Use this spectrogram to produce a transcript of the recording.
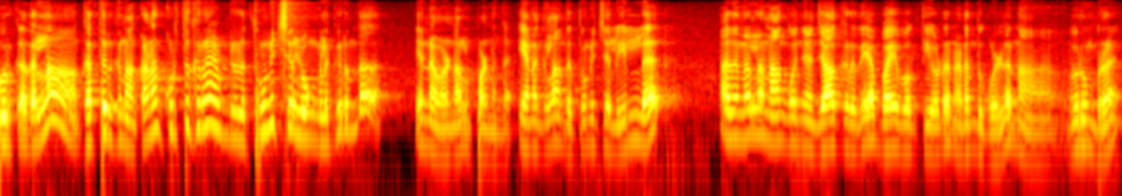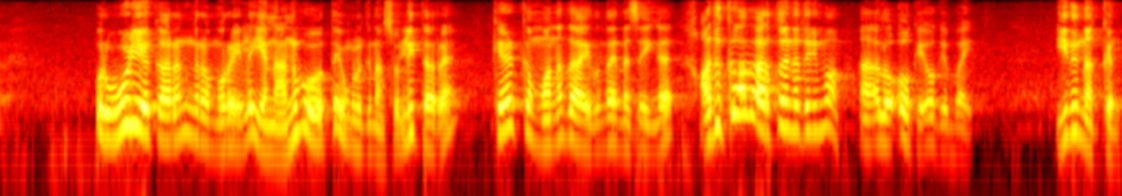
ஊருக்கு அதெல்லாம் கற்றுருக்கு நான் கணக்கு கொடுத்துக்கிறேன் அப்படின்ற துணிச்சல் உங்களுக்கு இருந்தால் என்ன வேணாலும் பண்ணுங்கள் எனக்கெல்லாம் அந்த துணிச்சல் இல்லை. அதனால நான் கொஞ்சம் ஜாக்கிரதையாக பயபக்தியோடு நடந்து கொள்ள நான் விரும்புகிறேன் ஒரு ஊழியக்காரன்கிற முறையில் என் அனுபவத்தை உங்களுக்கு நான் சொல்லித்தரேன். கேட்க மனதாக இருந்தால் என்ன செய்யுங்க? அதுக்காக அர்த்தம் என்ன தெரியுமா? ஹலோ ஓகே ஓகே பாய் இது நக்கல்.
